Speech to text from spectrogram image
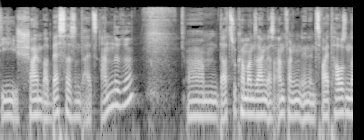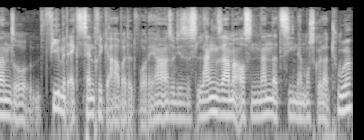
die scheinbar besser sind als andere. Ähm, dazu kann man sagen, dass Anfang in den 2000ern so viel mit Exzentrik gearbeitet wurde, ja, also dieses langsame Auseinanderziehen der Muskulatur.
